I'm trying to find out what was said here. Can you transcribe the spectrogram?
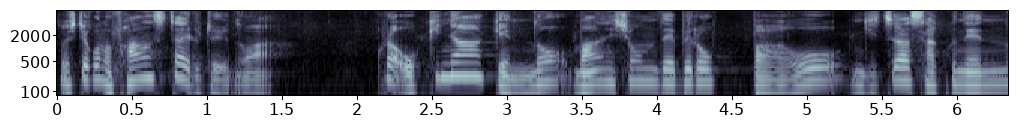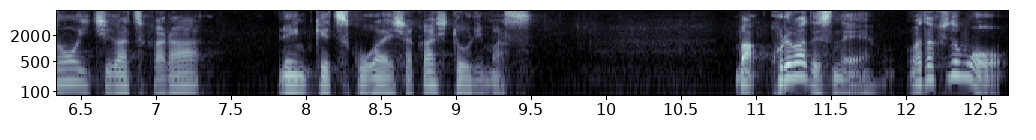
そしてこのファンスタイルというのは、これは沖縄県のマンションデベロッパーを実は昨年の1月から連結子会社化しております。まあ、これはですね、私ども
